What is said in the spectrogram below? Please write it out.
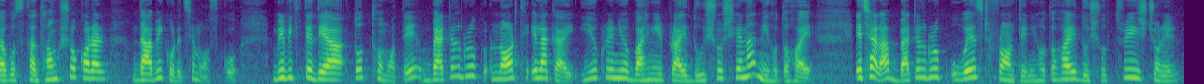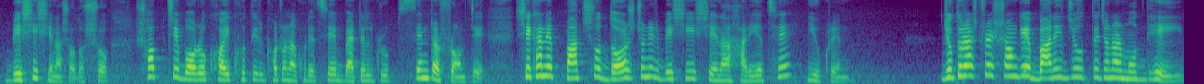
ব্যবস্থা ধ্বংস করার দাবি করেছে মস্কো। বিবৃতিতে দেয়া তথ্য মতে, ব্যাটেল গ্রুপ নর্থ এলাকায় ইউক্রেনীয় বাহিনীর প্রায় দুইশো সেনা নিহত হয়। এছাড়া ব্যাটেল গ্রুপ ওয়েস্ট ফ্রন্টে নিহত হয় দুশো ত্রিশ জনের বেশি সেনা সদস্য। সবচেয়ে বড় ক্ষয়ক্ষতির ঘটনা ঘটেছে ব্যাটেল গ্রুপ সেন্টার ফ্রন্টে। সেখানে পাঁচশো দশ জনের বেশি সেনা হারিয়েছে ইউক্রেন। যুক্তরাষ্ট্রের সঙ্গে বাণিজ্য উত্তেজনার মধ্যেই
